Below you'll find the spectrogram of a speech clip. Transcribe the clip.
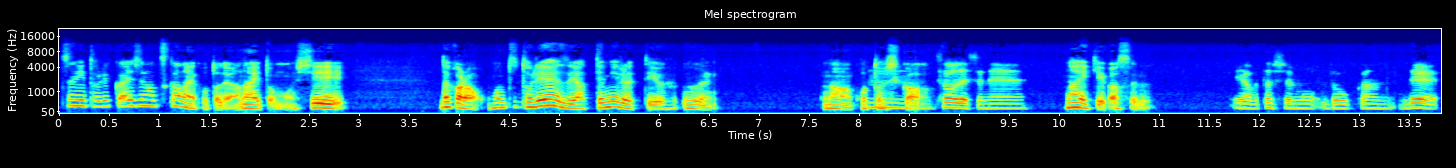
別に取り返しのつかないことではないと思うし、だから、本当とりあえずやってみるっていうふうなことしうんかそうですね。ない気がする。いや、私も同感で、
